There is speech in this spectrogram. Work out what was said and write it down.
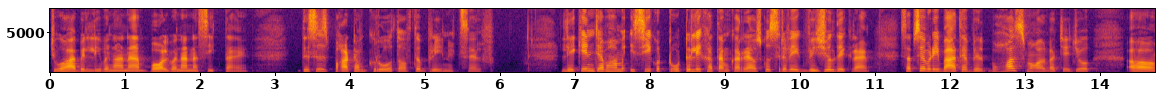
चूहा बिल्ली बनाना बॉल बनाना सीखता है। This is part of growth of the brain it लेकिन जब हम इसी को टोटली ख़त्म कर रहे हैं उसको सिर्फ़ एक विजुअल देख रहा है सबसे बड़ी बात है बहुत स्मॉल बच्चे जो आ,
